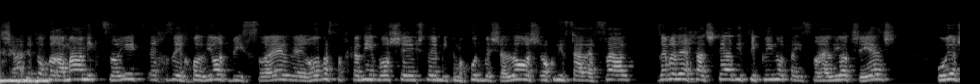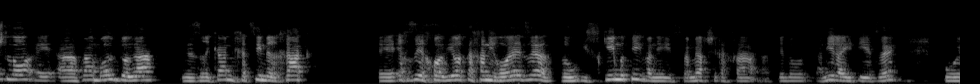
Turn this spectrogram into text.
שאלתי אותו ברמה המקצועית איך זה יכול להיות בישראל, רוב השחקנים או שיש להם התמחות בשלוש או כניסה לסל, זה בדרך כלל שתי הדיסציפלינות הישראליות שיש, הוא יש לו אהבה מאוד גדולה לזריקה מחצי מרחק, איך זה יכול להיות, ככה אני רואה את זה, אז הוא הסכים אותי ואני שמח שככה, אפילו אני ראיתי את זה, הוא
